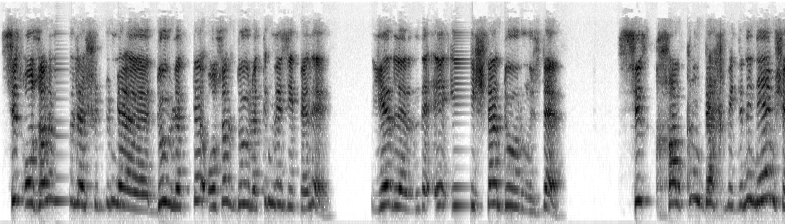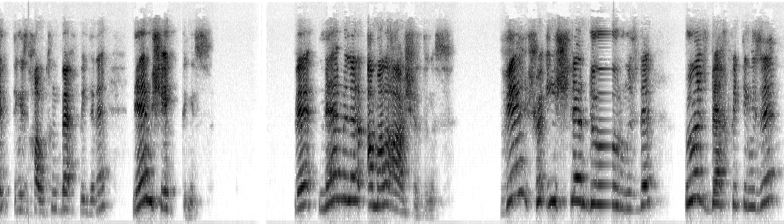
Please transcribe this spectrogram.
Siz Ozan'ı bile şu dünya devlette Ozan devletin vezifeli yerlerinde e, işten dövrünüzde siz halkın behbidini neymiş ettiniz? Halkın behbidine neymiş ettiniz? Ve nemeler amala aşırdınız? Ve şu işler dövrünüzde öz behbidinize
